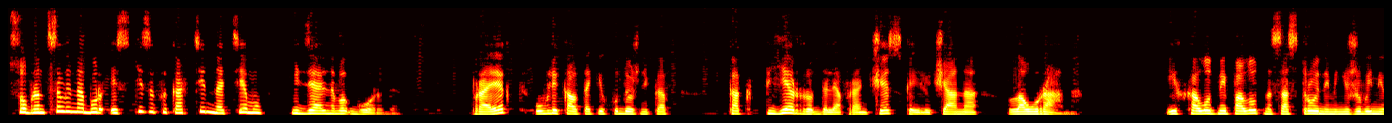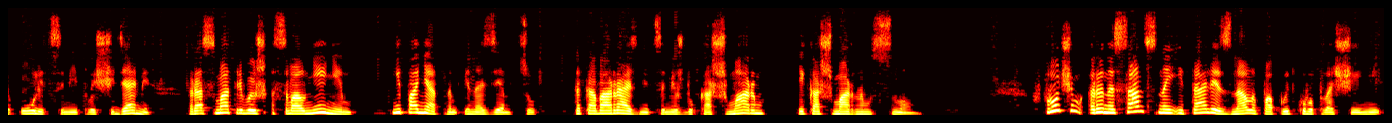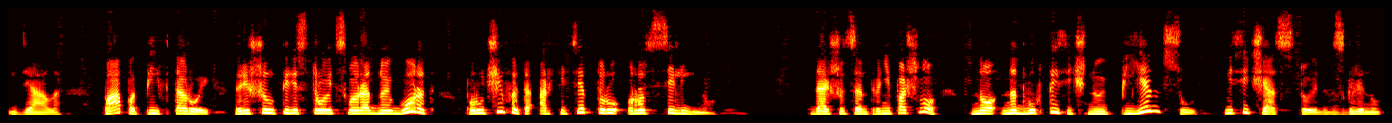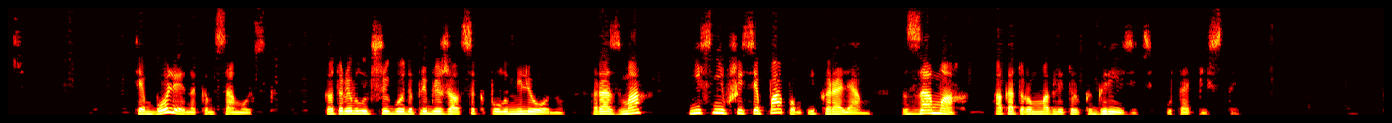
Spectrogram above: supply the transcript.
собран целый набор эскизов и картин на тему идеального города. Проект увлекал таких художников, как Пьерро де Франческо и Лючано Лаурана. Их холодные полотна со стройными неживыми улицами и площадями – рассматриваешь с волнением, непонятным иноземцу, такова разница между кошмаром и кошмарным сном. Впрочем, ренессансная Италия знала попытку воплощения идеала. Папа Пий II решил перестроить свой родной город, поручив это архитектору Росселину. Дальше центра не пошло, но на двухтысячную Пьенцу и сейчас стоит взглянуть. Тем более на Комсомольск который в лучшие годы приближался к полумиллиону, размах, не снившийся папам и королям, замах, о котором могли только грезить утописты.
